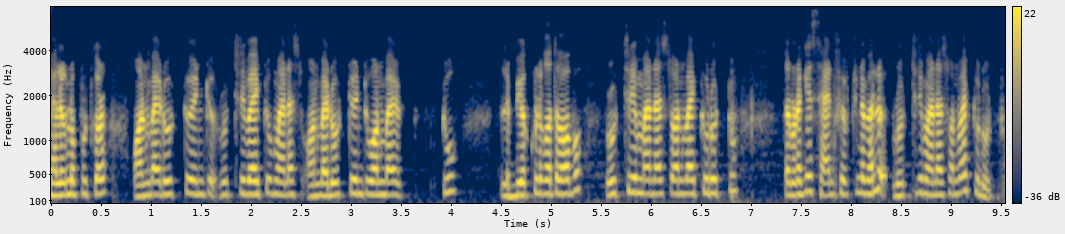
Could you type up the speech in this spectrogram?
ভ্যালুগুলো পুট করো one by root two into root three by two minus one by root two into one by two তাহলে বিয়োগ করলে কত পাবো? Root three minus one by two root two তার মানে কি সাইন ফিফটিনের value root three minus one by two root two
